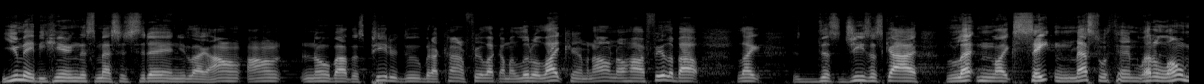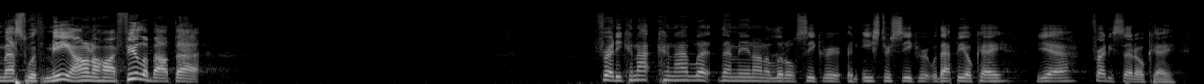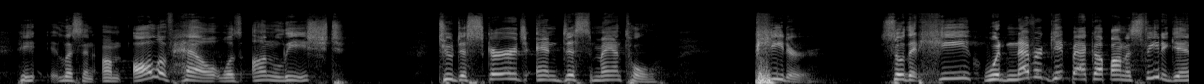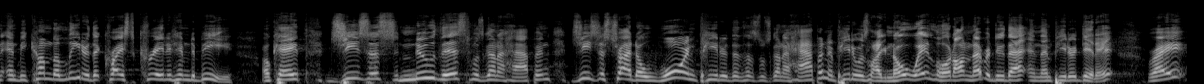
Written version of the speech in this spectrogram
You may be hearing this message today and you're like, I don't, I don't know about this Peter dude, but I kind of feel like I'm a little like him. And I don't know how I feel about like this Jesus guy letting like Satan mess with him, let alone mess with me. I don't know how I feel about that. Freddie, can I, can I let them in on a little secret, an Easter secret? Would that be okay? Yeah, Freddie said okay. He, listen, um, all of hell was unleashed to discourage and dismantle Peter so that he would never get back up on his feet again and become the leader that Christ created him to be. Okay? Jesus knew this was going to happen. Jesus tried to warn Peter that this was going to happen, and Peter was like, No way, Lord, I'll never do that. And then Peter did it, right?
